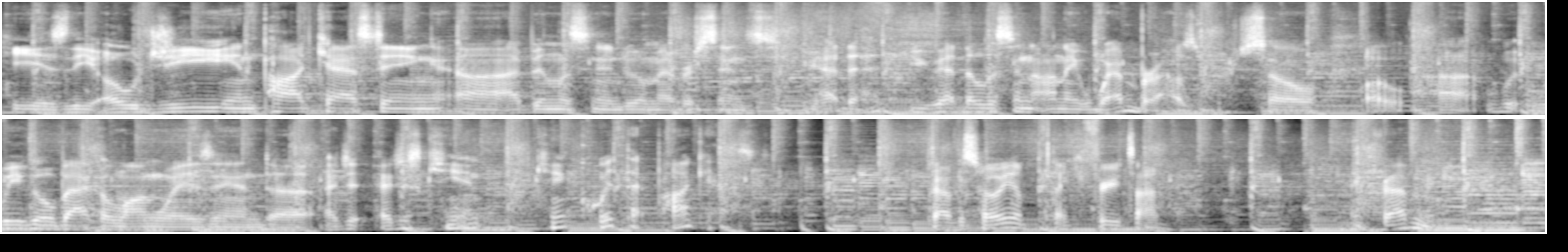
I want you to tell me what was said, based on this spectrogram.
He is the OG in podcasting. Uh, I've been listening to him ever since you had to you had to listen on a web browser. So uh, we, we, go back a long ways, and uh, I, just, I just can't can't quit that podcast. Travis Hoium, thank you for your time. Thanks for having me.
